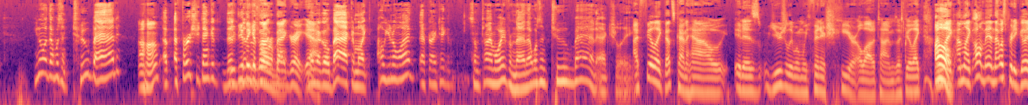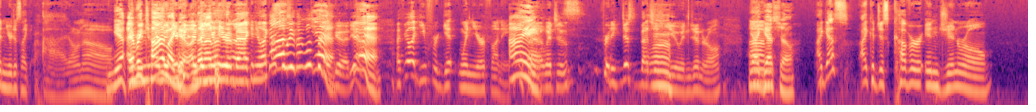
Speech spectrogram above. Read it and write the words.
you know what, that wasn't too bad. Uh huh. At, at first, you think it. This, You- you think it's not that great, yeah. Then I go back, I'm like, oh, you know what? After I take some time away from that, that wasn't too bad actually. I feel like that's kind of how it is usually when we finish here. A lot of times, I feel like I'm Oh. like I'm like, oh man, that was pretty good, and you're just like, I don't know. Yeah, And every then- time and I do, and and then then I you hear it back, like, and you're like, "Uh, actually, that was yeah, pretty good. Yeah. yeah. I feel like you forget when you're funny, I- uh, which is pretty. Just that's just Uh. you in general. yeah, I Um, guess so. I guess I could just cover in general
